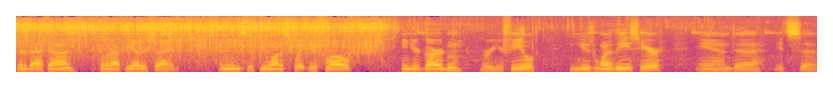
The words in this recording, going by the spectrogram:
Turn it back on, coming out the other side. That means if you want to split your flow in your garden or in your field, you use one of these here and uh, it uh,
